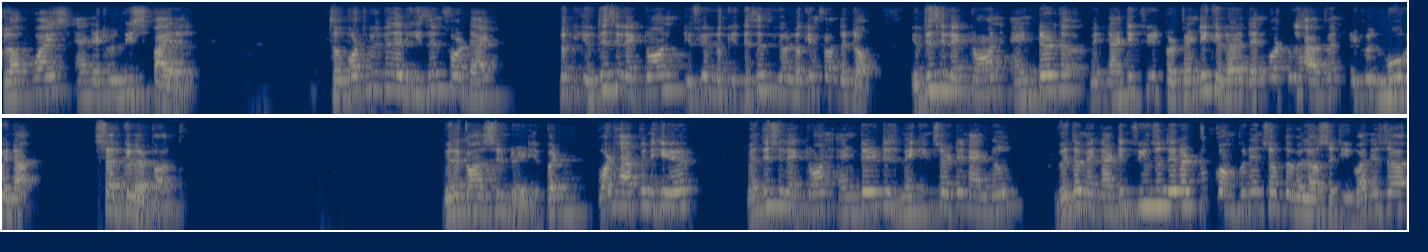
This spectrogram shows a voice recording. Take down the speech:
clockwise and it will be spiral. So what will be the reason for that? Look, if this electron, if you're looking, this is you're looking from the top. If this electron enter the magnetic field perpendicular, then what will happen? It will move in a circular path with a constant radius. But what happened here? When this electron enter, it is making certain angle with the magnetic field. So there are two components of the velocity. One is a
